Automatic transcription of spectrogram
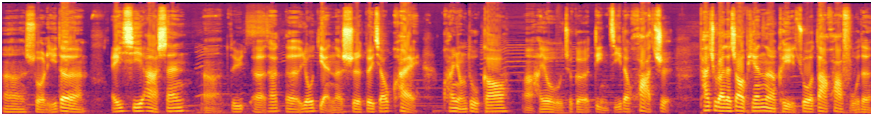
嗯，索尼的 A7R 三啊，对于呃它的优点呢是对焦快、宽容度高啊，还有这个顶级的画质，拍出来的照片呢可以做大画幅的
